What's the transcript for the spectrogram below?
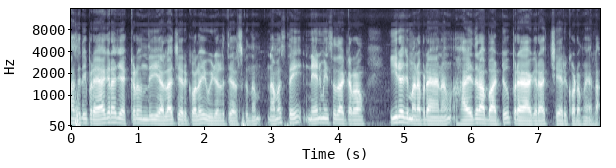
అసలు ఈ ప్రయాగరాజ్ ఎక్కడ ఉంది? ఎలా చేరుకోవాలో ఈ వీడియోలో తెలుసుకుందాం. నమస్తే నేను మీ సుధాకర్ రావు. ఈరోజు మన ప్రయాణం హైదరాబాద్ టు ప్రయాగరాజ్ చేరుకోవడం ఎలా?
